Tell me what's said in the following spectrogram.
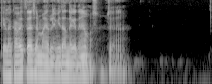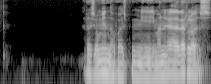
Que la cabeza es el mayor limitante que tenemos. O sea. Resumiendo, pues mi manera de verlo es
